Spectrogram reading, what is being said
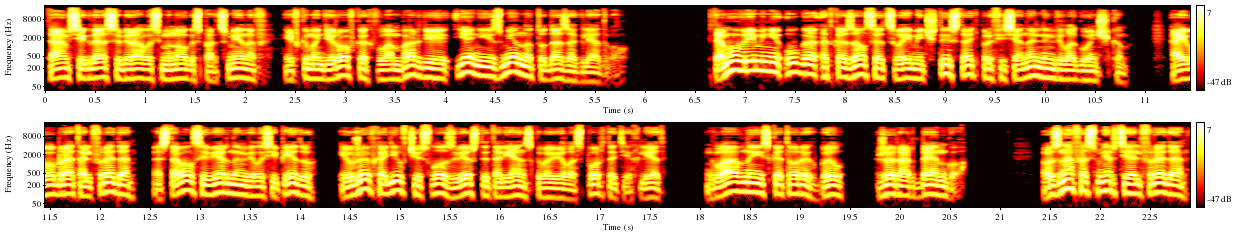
Там всегда собиралось много спортсменов, и в командировках в Ломбардию я неизменно туда заглядывал. К тому времени Уго отказался от своей мечты стать профессиональным велогонщиком, а его брат Альфредо оставался верным велосипеду и уже входил в число звезд итальянского велоспорта тех лет, главный из которых был Жерарденго. Узнав о смерти Альфреда,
